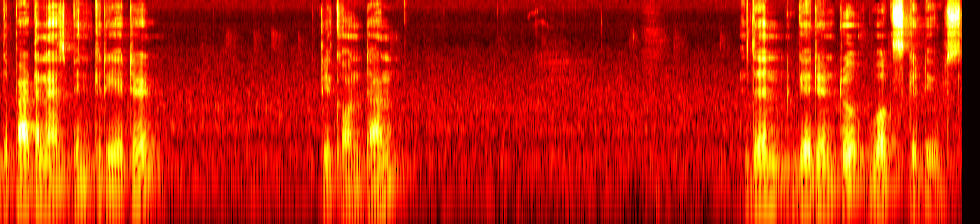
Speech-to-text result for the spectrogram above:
the pattern has been created. Click on done. Then get into work schedules.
